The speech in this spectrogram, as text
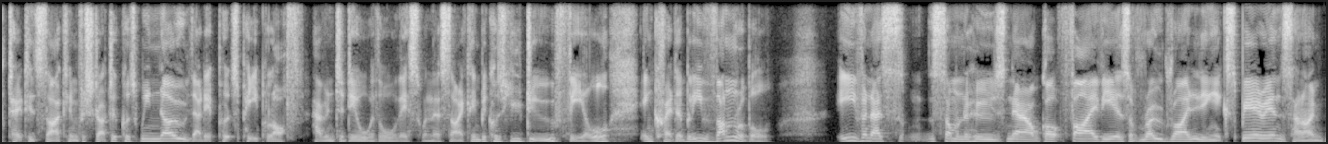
protected cycle infrastructure because we know that it puts people off having to deal with all this when they're cycling because you do feel incredibly vulnerable. Even as someone who's now got five years of road riding experience and I'm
